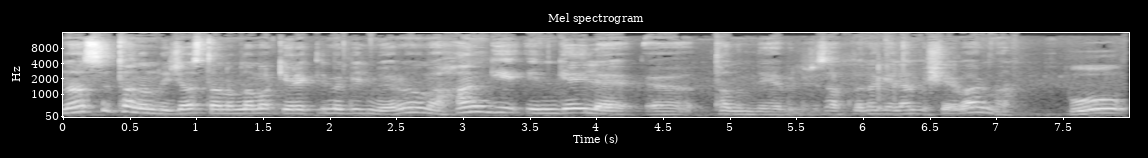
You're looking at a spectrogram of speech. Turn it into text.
Nasıl tanımlayacağız? Tanımlamak gerekli mi bilmiyorum ama hangi imgeyle e, tanımlayabiliriz? Aklına gelen bir şey var mı? Bu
